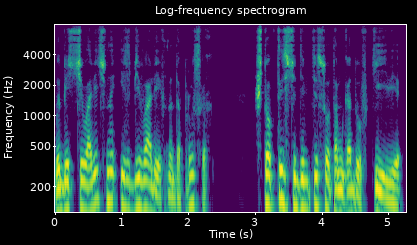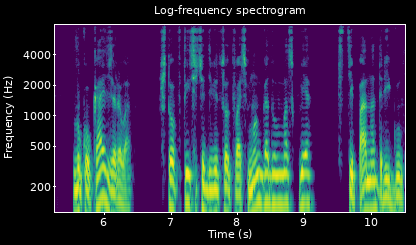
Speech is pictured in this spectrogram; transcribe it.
вы бесчеловечно избивали их на допросах, что в 1900 году в Киеве Луку Кайзерова, что в 1908 году в Москве Степана Дригу.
